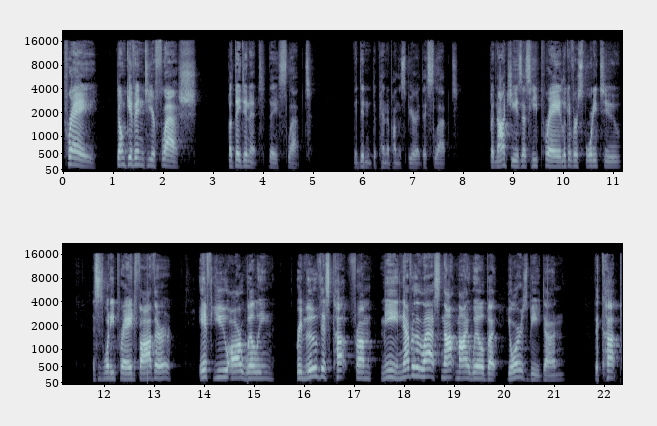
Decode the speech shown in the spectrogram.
Pray. Don't give in to your flesh. But they didn't. They slept. They didn't depend upon the Spirit. They slept. But not Jesus. He prayed. Look at verse 42. This is what he prayed Father, if you are willing, remove this cup from me. Nevertheless, not my will, but yours be done. The cup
